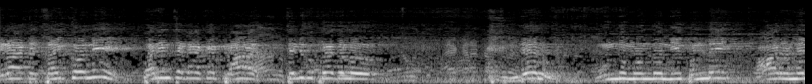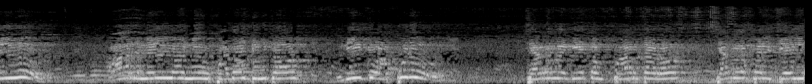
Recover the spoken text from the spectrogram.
ఇలాంటి సైకోని భరించడానికి తెలుగు ప్రజలు లేరు. ముందు ముందు నీకుంది. ఆరు నెలలు ఆరు నెలల్లో నీవు పదవి దిగుతావు. నీకు అప్పుడు చరణ గీతం పాడతారు. చర్లపల్లి జైలు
